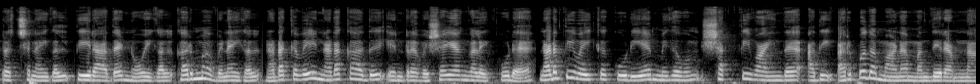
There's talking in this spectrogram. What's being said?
பிரச்சனைகள் தீராத நோய்கள் கர்ம வினைகள் நடக்கவே நடக்காது என்ற விஷயங்களை கூட நடத்தி வைக்கக்கூடிய மிகவும் சக்தி வாய்ந்த அதி அற்புதமான மந்திரம்னா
